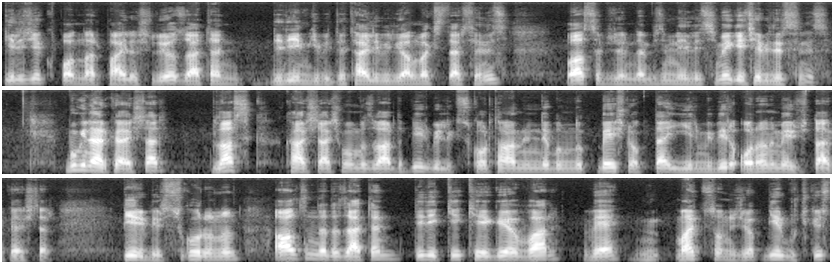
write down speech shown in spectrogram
gelecek kuponlar paylaşılıyor. Zaten dediğim gibi detaylı bilgi almak isterseniz WhatsApp üzerinden bizimle iletişime geçebilirsiniz. Bugün arkadaşlar Lask karşılaşmamız vardı. Bir birlik skor tahmininde bulunduk. 5.21 oranı mevcut arkadaşlar. 1-1 skorunun altında da zaten dedik ki KG var ve maç sonucu 1.5 üst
